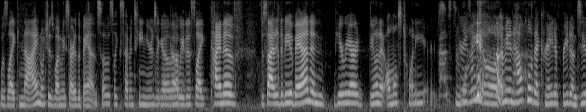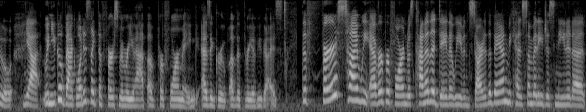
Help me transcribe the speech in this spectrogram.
was like nine, which is when we started the band. So it was like 17 years oh ago God. that we just like kind of decided to be a band, and here we are doing it almost 20 years. That's crazy. Wild. I mean, and how cool that creative freedom too. Yeah. When you go back, what is like the first memory you have of performing as a group of the three of you guys? The first time we ever performed was kind of the day that we even started the band because somebody just needed a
